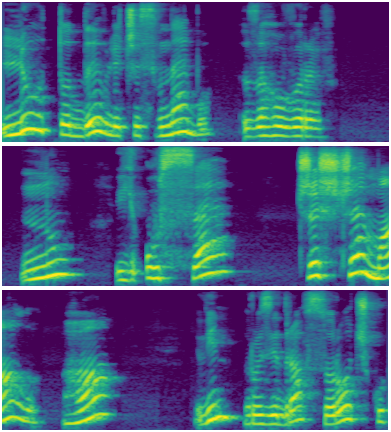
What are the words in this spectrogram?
люто дивлячись в небо, заговорив Ну, й усе? Чи ще мало, га? Він розідрав сорочку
